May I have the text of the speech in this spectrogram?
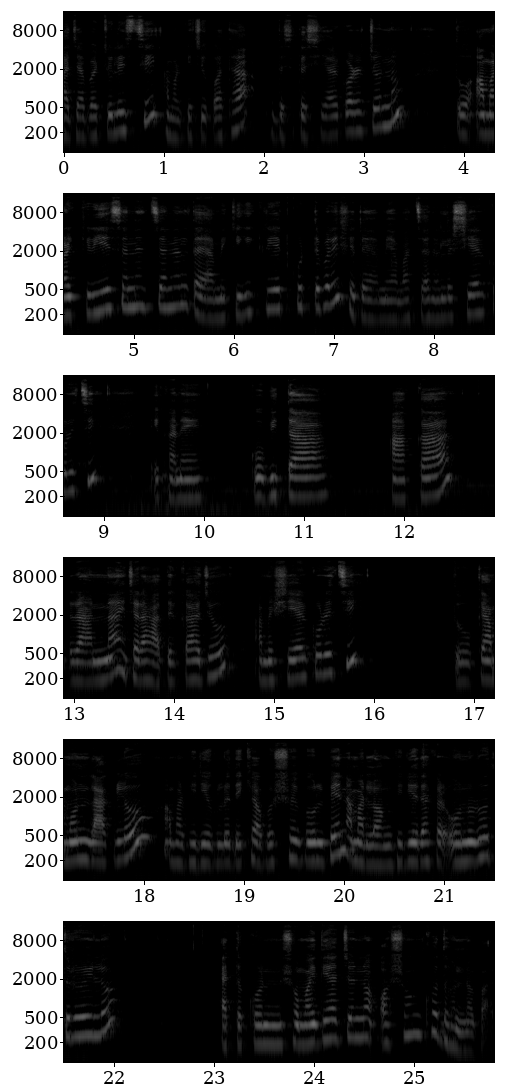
আজ আবার চলে এসেছি আমার কিছু কথা আপনাদের সাথে শেয়ার করার জন্য। তো আমার ক্রিয়েশনের চ্যানেল তাই আমি কী কী ক্রিয়েট করতে পারি সেটাই আমি আমার চ্যানেলে শেয়ার করেছি। এখানে কবিতা, আঁকা, রান্না, এছাড়া হাতের কাজও আমি শেয়ার করেছি। তো কেমন লাগল আমার ভিডিওগুলো দেখে অবশ্যই বলবেন। আমার লং ভিডিও দেখার অনুরোধ রইল। এতক্ষণ সময় দেওয়ার জন্য অসংখ্য ধন্যবাদ।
